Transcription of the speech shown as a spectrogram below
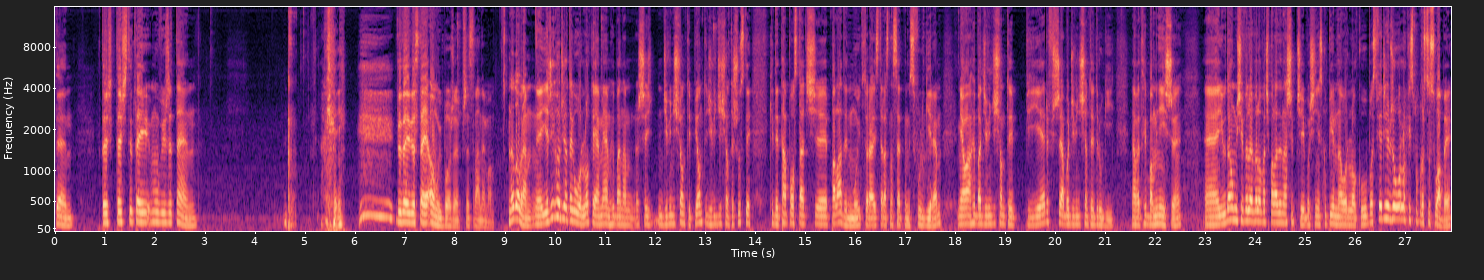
Ten. Ktoś, ktoś tutaj mówi, że ten. Okej. Tutaj dostaję. O mój Boże, przesrane mam. No dobra, e, jeżeli chodzi o tego Warlocka, ja miałem chyba na 6 95, 96, kiedy ta postać e, Paladyn mój, która jest teraz na setnym z full gearem, miała chyba 91 albo 92, nawet chyba mniejszy. E, I udało mi się wylewelować Paladyna szybciej, bo się nie skupiłem na Warlocku, bo stwierdziłem, że Warlock jest po prostu słaby.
